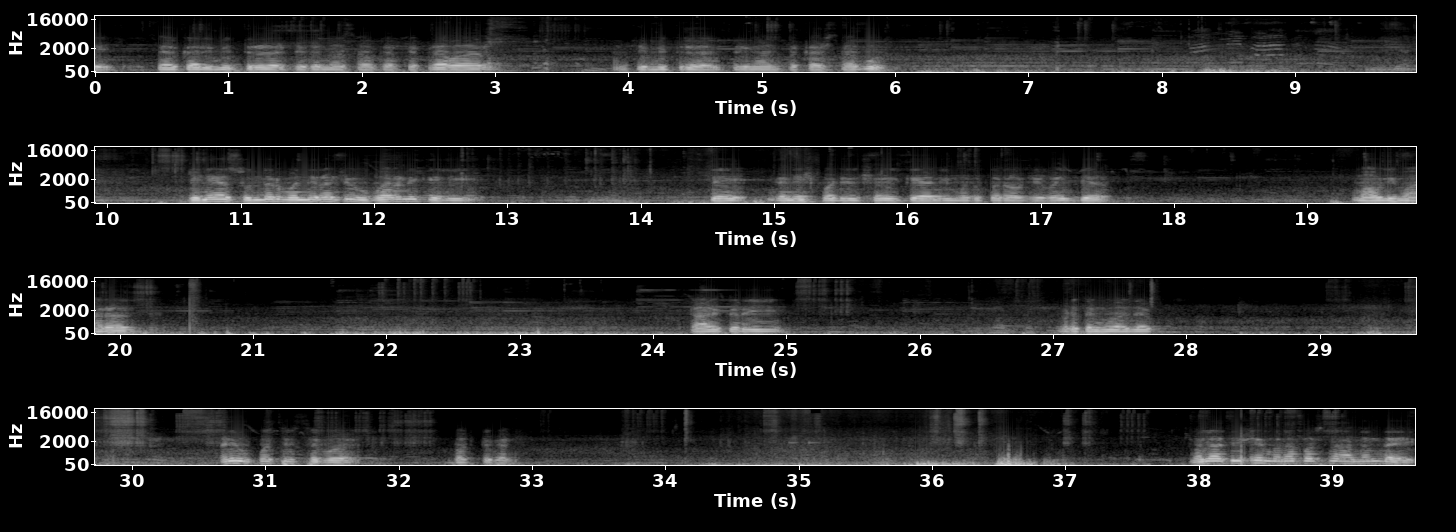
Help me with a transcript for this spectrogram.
सहकारी मित्र जगन्नाथ सावकार चक्रावार आमचे मित्र श्रीमान प्रकाश साबू जिने या सुंदर मंदिराची उभारणी केली. ते गणेश पाटील शेळके आणि मधुकररावजी वैद्य. माऊली महाराज. टाळकरी मृदंगवादक आणि उपस्थित सर्व भक्तगण. मला अतिशय मनापासून आनंद आहे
